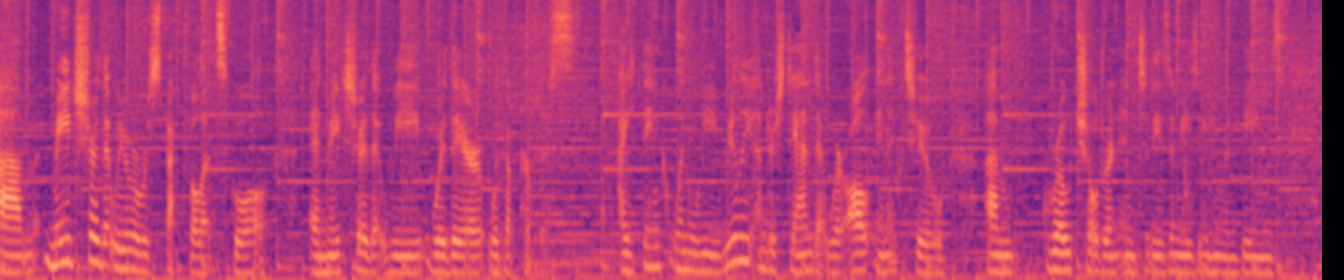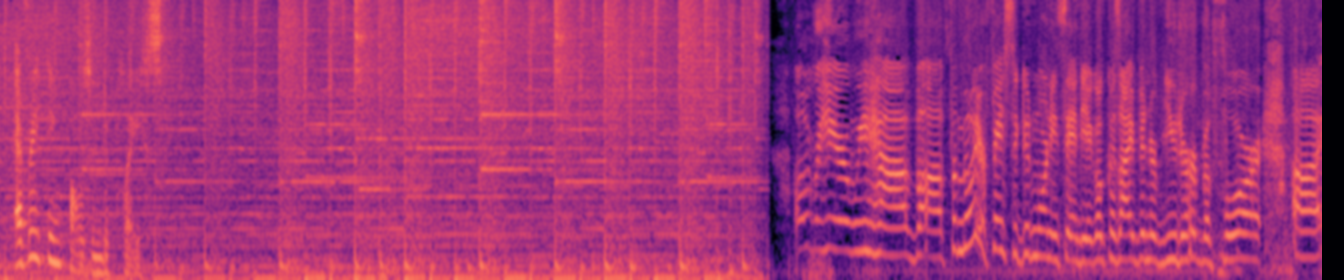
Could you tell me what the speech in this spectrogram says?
um, made sure that we were respectful at school and made sure that we were there with a purpose. I think when we really understand that we're all in it to um, grow children into these amazing human beings, everything falls into place. Have a familiar face to Good Morning San Diego because I've interviewed her before. Uh,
